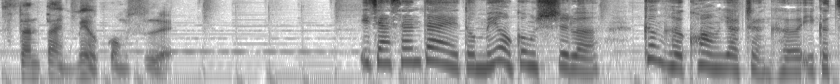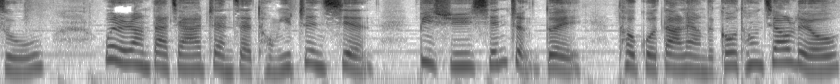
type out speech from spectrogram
三代没有共识哎。一家三代都没有共识了，更何况要整合一个族？为了让大家站在同一阵线，必须先整队，透过大量的沟通交流，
